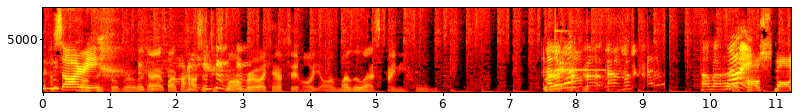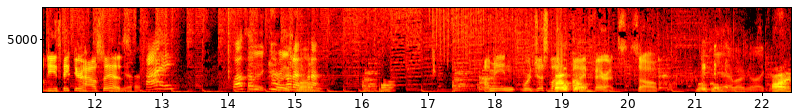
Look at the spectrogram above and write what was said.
I don't sorry. think so, bro. Like, I, my, my house is too small, bro. I can't fit all y'all in my little ass tiny home. Another one? How about, how about, how about her? Hi. How small do you think your house is? Yeah. Hi. Welcome. Like, really hold on, hold on. I mean, we're just like Welcome. five ferrets, so. Welcome. Yeah, but I mean like. Hi.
